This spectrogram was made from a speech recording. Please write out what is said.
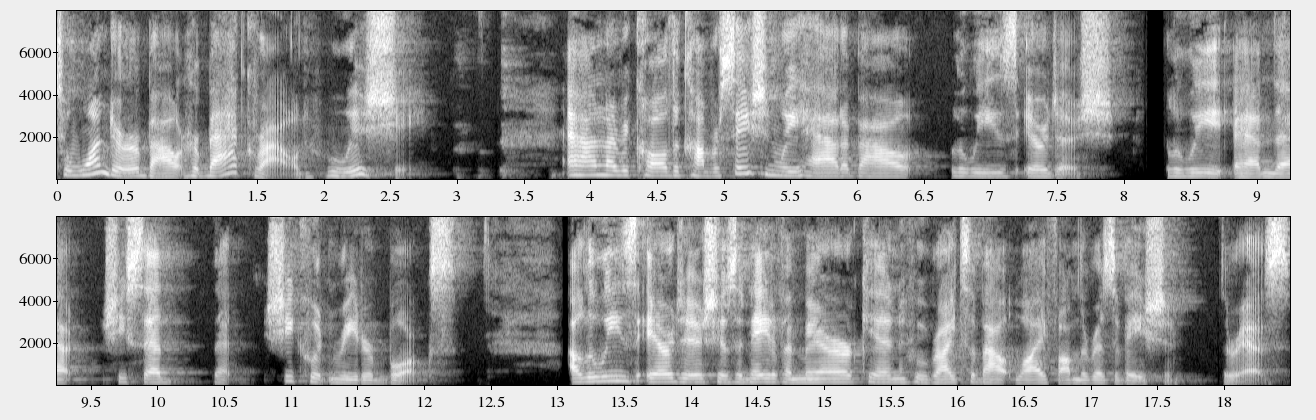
to wonder about her background. Who is she? And I recalled the conversation we had about Louise Erdrich, Louise, and that she said that she couldn't read her books. Uh, Louise Erdrich is a Native American who writes about life on the reservation. There is.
